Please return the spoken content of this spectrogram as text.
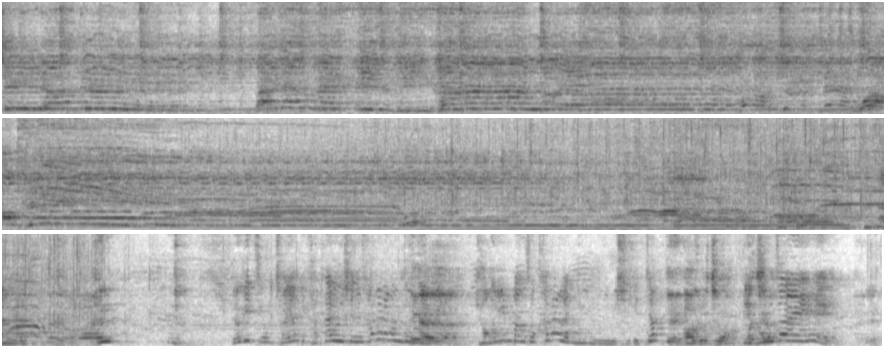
시련들 빨간 내일 위한 거야 하나 둘셋 원피 감사합니다 네. 그 여기 지금 저희한테 가까이 오시는 카메라 감독님 예. 경인방송 카메라 감독님이시겠죠? 네. 아 그렇죠 네, 맞죠? 모자에 예.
